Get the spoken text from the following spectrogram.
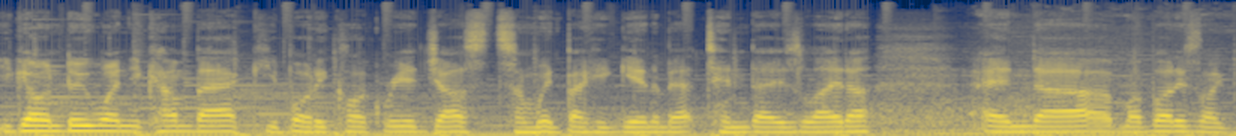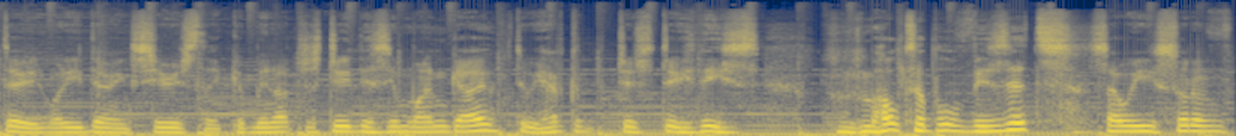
you go and do one, you come back, your body clock readjusts, and went back again about ten days later. And uh, my body's like, dude, what are you doing? Seriously, could we not just do this in one go? Do we have to just do these multiple visits so we sort of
